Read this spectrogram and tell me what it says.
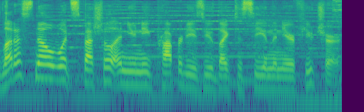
Let us know what special and unique properties you'd like to see in the near future.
